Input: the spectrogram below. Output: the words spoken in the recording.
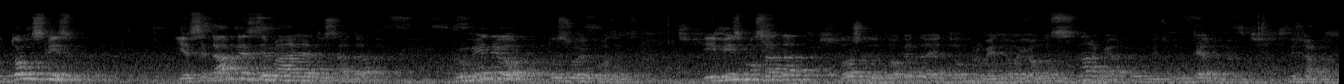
U tom smislu je 17 zemalja do sada promenilo tu svoju poziciju. I mi smo sada došli do toga da je to promenilo i odnos snaga među telima međunarodnih organizacija.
